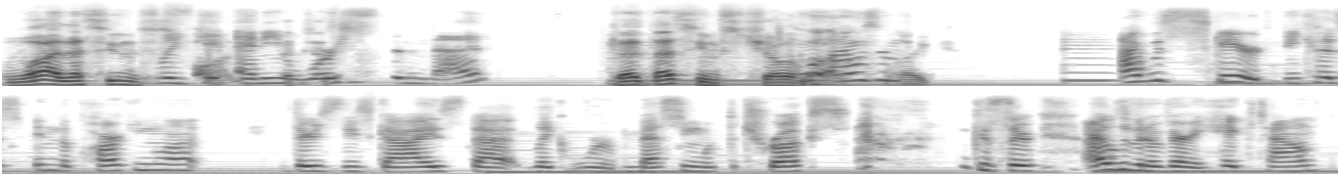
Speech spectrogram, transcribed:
Why? That seems like fun. get any That just- worse than that? That that seems chill. Well. I was in- like, I was scared because in the parking lot, there's these guys that like were messing with the trucks because they're. I live in a very hick town,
